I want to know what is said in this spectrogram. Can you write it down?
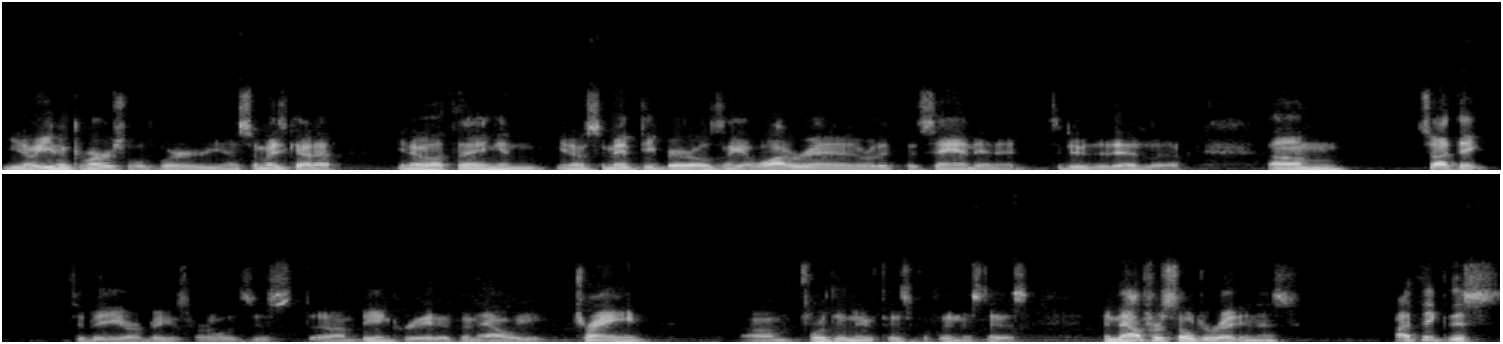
you know, even commercials where, you know, somebody's got a, you know, a thing and, you know, some empty barrels and they got water in it or they put sand in it to do the deadlift. Um, so I think to me, our biggest hurdle is just um, being creative in how we train um, for the new physical fitness test. And now for soldier readiness, I think this,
